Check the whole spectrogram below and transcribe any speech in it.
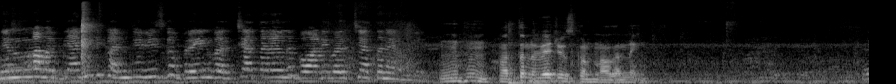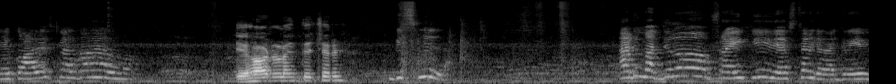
నిన్న మధ్యాహ్నం కంటిన్యూస్గా బ్రెయిన్ వర్క్ చేస్తానే ఉంది బాడీ వర్క్ చేస్తానే ఉంది. మొత్తం నువ్వే చూసుకుంటున్నావు అన్నీ. రేపు కాలేజ్కి వెళ్తానే ఏ హోటల్ నుంచి తెచ్చారు? బిస్మిల్లా. అది మధ్యలో ఫ్రైకి వేస్తాడు కదా గ్రేవీ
